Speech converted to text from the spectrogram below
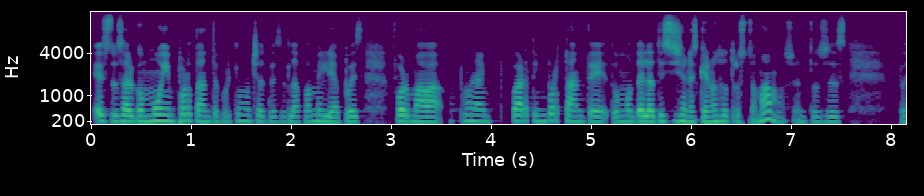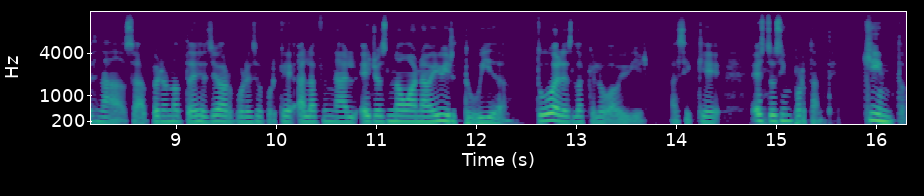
esto es algo muy importante porque muchas veces la familia pues formaba una parte importante de las decisiones que nosotros tomamos. Entonces, pues nada, o sea, pero no te dejes llevar por eso porque a la final ellos no van a vivir tu vida. Tú eres la que lo va a vivir. Así que esto es importante. Quinto,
